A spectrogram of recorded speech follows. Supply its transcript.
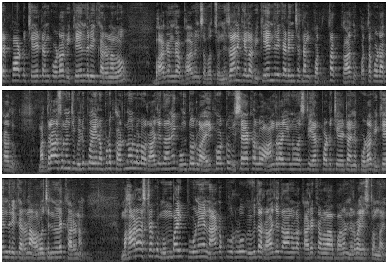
ఏర్పాటు చేయటం కూడా వికేంద్రీకరణలో భాగంగా భావించవచ్చు. నిజానికి ఇలా వికేంద్రీకరించడం కొత్త కాదు కొత్త కూడా కాదు. మద్రాసు నుంచి విడిపోయినప్పుడు కర్నూలులో రాజధాని గుంటూరులో హైకోర్టు విశాఖలో ఆంధ్ర యూనివర్సిటీ ఏర్పాటు చేయడానికి కూడా వికేంద్రీకరణ ఆలోచనలే కారణం. మహారాష్ట్రకు ముంబై పూణే నాగపూర్లు వివిధ రాజధానుల కార్యకలాపాలను నిర్వహిస్తున్నాయి.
